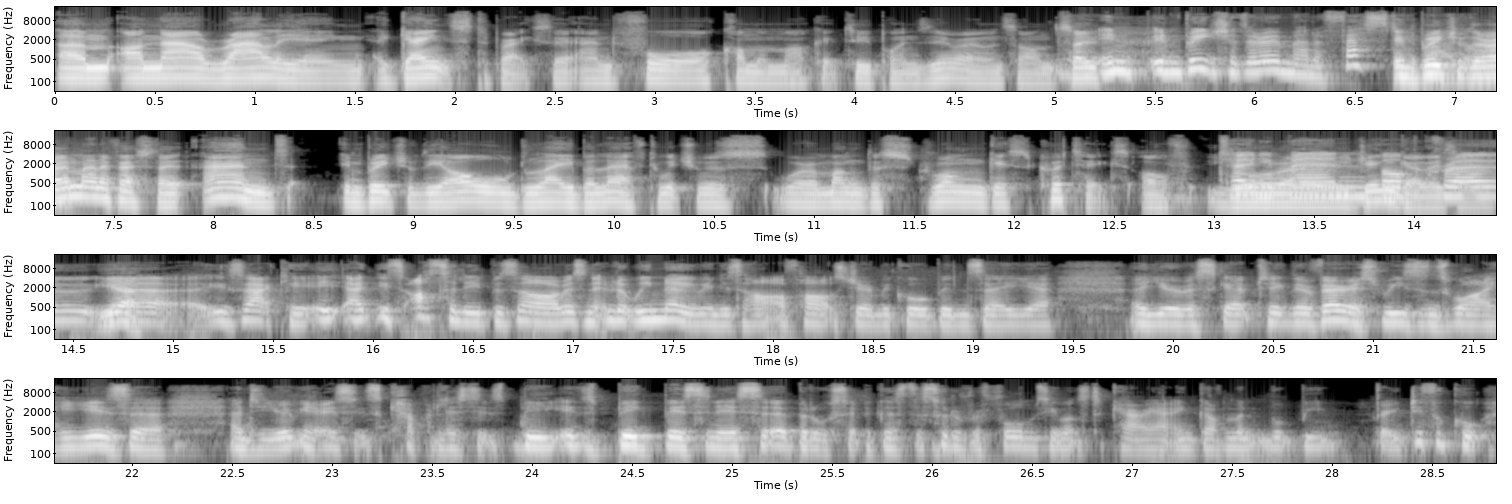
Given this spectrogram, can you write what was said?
um, are now rallying against Brexit and for Common Market 2.0 and so on. So In, in breach of their own manifesto. in breach of the their way. own manifesto and in breach of the old Labour left, which was were among the strongest critics of Tony Euro Benn, jingoism. Bob Crow, yeah, exactly. It, it's utterly bizarre, isn't it? Look, we know in his heart of hearts, Jeremy Corbyn's a uh, a Eurosceptic. There are various reasons why he is a anti-Europe. You know, it's, it's capitalist, it's big, it's big business, uh, but also because the sort of reforms he wants to carry out in government would be very difficult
